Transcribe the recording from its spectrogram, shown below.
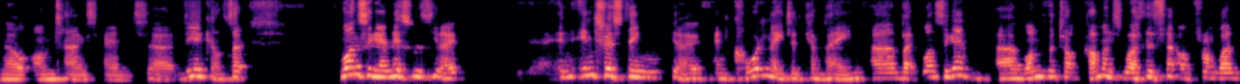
know, on tanks and uh, vehicles. So once again, this was, you know, an interesting, you know, and coordinated campaign. Uh, but once again, uh, one of the top comments was from one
